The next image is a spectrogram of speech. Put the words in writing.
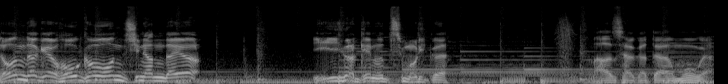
どんだけ方向音痴なんだよ？言い訳のつもりか？まさかとは思うが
